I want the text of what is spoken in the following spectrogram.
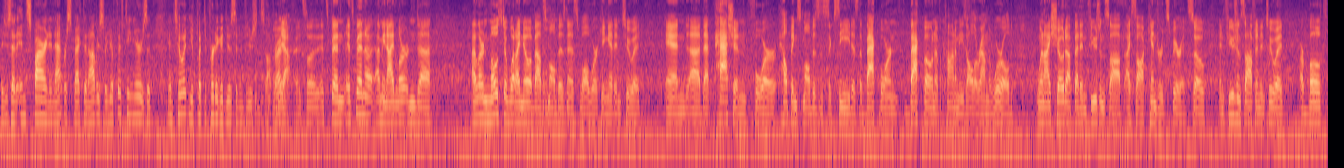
as you said, inspiring in that respect, and obviously you're 15 years into it, you've put to pretty good use in Infusionsoft, right? Yeah, it's, uh, it's been, it's been a, I mean, I learned, uh, I learned most of what I know about small business while working at Intuit and uh, that passion for helping small business succeed as the backbone, backbone of economies all around the world, when I showed up at Infusionsoft, I saw kindred spirits. So Infusionsoft and Intuit are both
